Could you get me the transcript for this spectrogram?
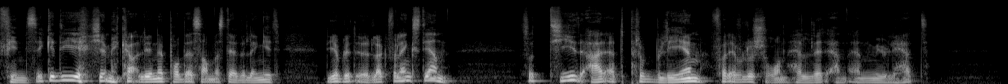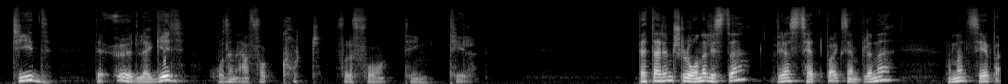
fins ikke de kjemikaliene på det samme stedet lenger. De har blitt ødelagt for lengst igjen. Så tid er et problem for evolusjon heller enn en mulighet. Tid, det ødelegger og den er for kort for å få ting til. Dette er en slående liste. Vi har sett på eksemplene. Når man ser på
